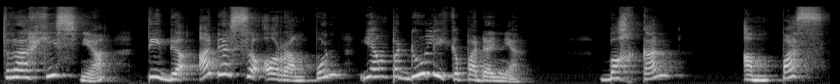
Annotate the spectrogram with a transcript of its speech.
Terakhirnya tidak ada seorang pun yang peduli kepadanya. Bahkan ampas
